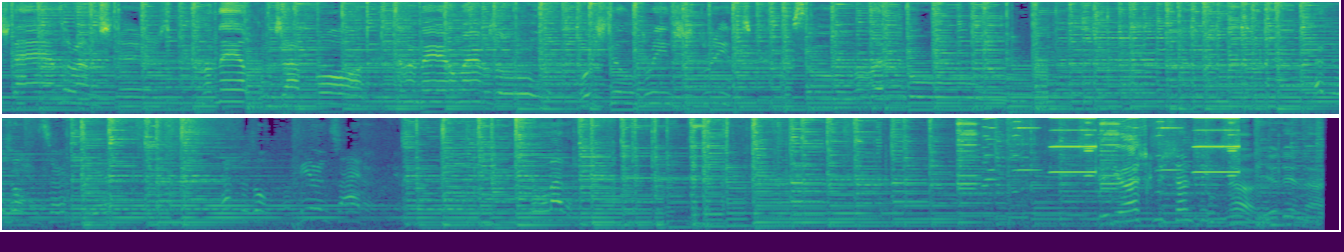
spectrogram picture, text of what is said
Stands around the stairs. The nail comes out for, and the mailman is old, he still dreams dreams, and so let him go. That goes open, sir. That goes from here inside her. To 11. Did you ask me something? No, you didn't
